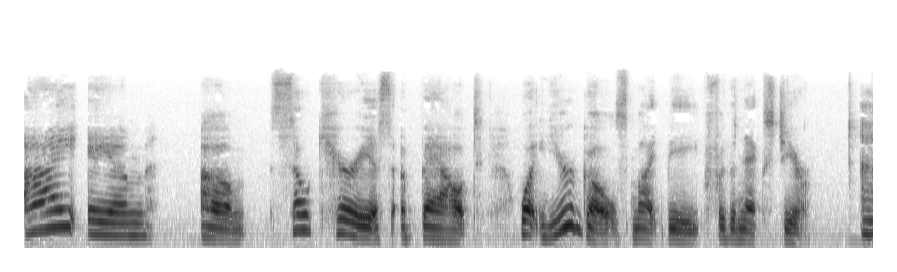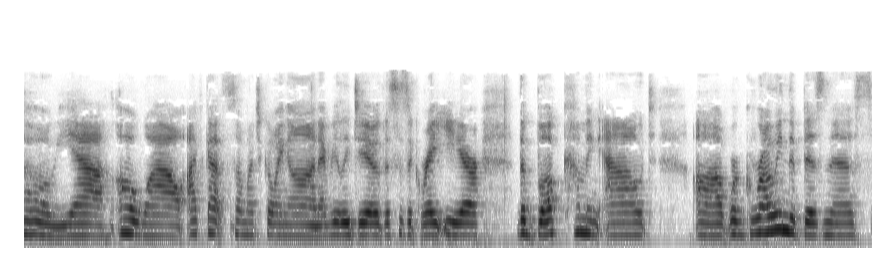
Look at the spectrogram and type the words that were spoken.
I am um, so curious about what your goals might be for the next year. Oh, yeah. Oh, wow. I've got so much going on. I really do. This is a great year. The book coming out. Uh, we're growing the business.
